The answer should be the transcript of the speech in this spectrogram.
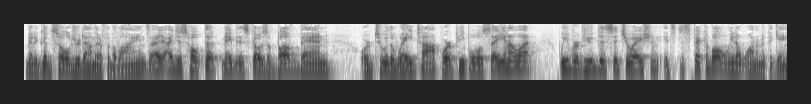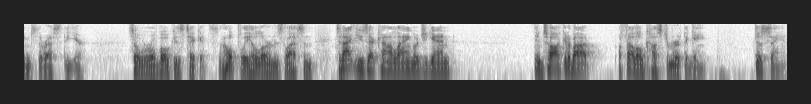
been a good soldier down there for the Lions. I, I just hope that maybe this goes above Ben or to the way top where people will say, you know what, we've reviewed this situation. It's despicable, and we don't want him at the games the rest of the year. So we'll revoke his tickets, and hopefully he'll learn his lesson. to not use that kind of language again in talking about a fellow customer at the game. Just saying.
